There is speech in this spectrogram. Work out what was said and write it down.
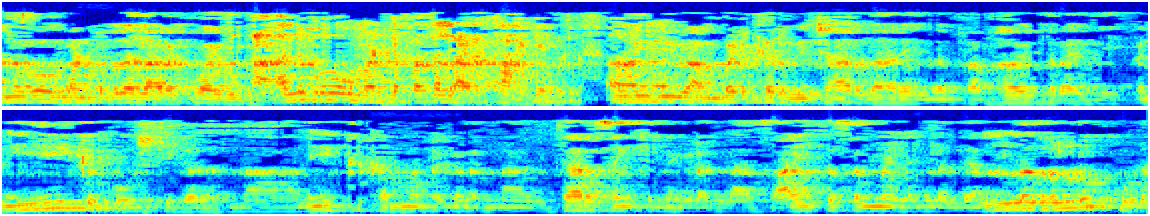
ಅನುಭವ ಮಂಟಪದಲ್ಲಿ ಅಡಕವಾಗಿದೆ ಅನುಭವ ಮಂಟಪದಲ್ಲಿ ಅಡಕ ಆಗಿದೆ ಅಂಬೇಡ್ಕರ್ ವಿಚಾರಧಾರೆಯಿಂದ ಪ್ರಭಾವಿತರಾಗಿ ಅನೇಕ ಗೋಷ್ಠಿಗಳನ್ನ ಅನೇಕ ಕಮ್ಮಟಗಳನ್ನ ವಿಚಾರ ಸಂಕಿರಣಗಳನ್ನ ಸಾಹಿತ್ಯ ಸಮ್ಮೇಳನಗಳಲ್ಲಿ ಎಲ್ಲದರಲ್ಲೂ ಕೂಡ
